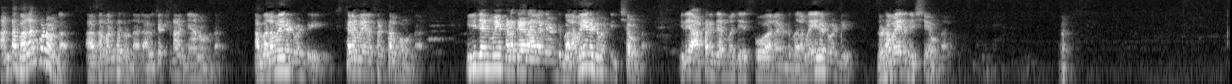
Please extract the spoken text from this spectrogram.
అంత బలం కూడా ఉండాలి. ఆ సమర్థత ఉండాలి. ఆ విచక్షణ జ్ఞానం ఉండాలి. ఆ బలమైనటువంటి స్థిరమైన సంకల్పం ఉండాలి. ఈ జన్మ ఎక్కడ తేరాలనేటువంటి బలమైనటువంటి ఇచ్చ ఉండాలి. ఇదే ఆఖరి జన్మ చేసుకోవాలనే బలమైనటువంటి దృఢమైన నిశ్చయం ఉండాలి ఆ? ఎక్కడికి?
